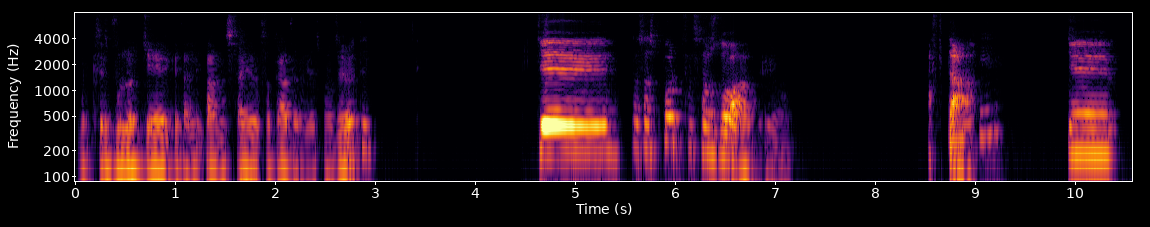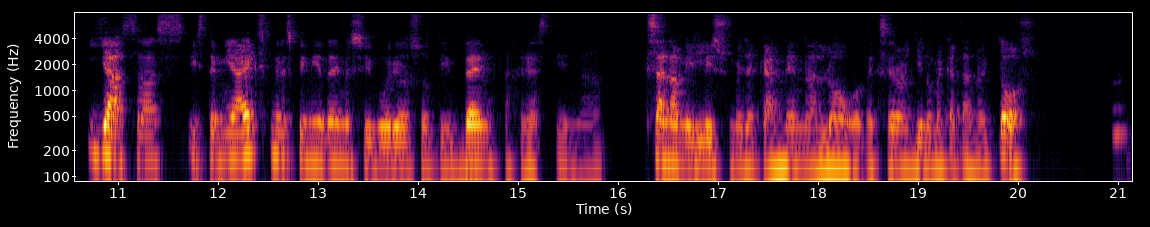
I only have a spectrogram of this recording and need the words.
με ξέρεις, βουλοκαίρι και τα λοιπά με τη σφαγή στο κάτω για να μαζεύετε. Και να σας πω ότι θα σας δω αύριο. Αυτά. Οκ. Και γεια σας. Είστε μια έξυπνη δεσποινίδα. Είμαι σίγουρος ότι δεν θα χρειαστεί να ξαναμιλήσουμε για κανένα λόγο. Δεν ξέρω αν γίνομαι κατανοητός. Οκ.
